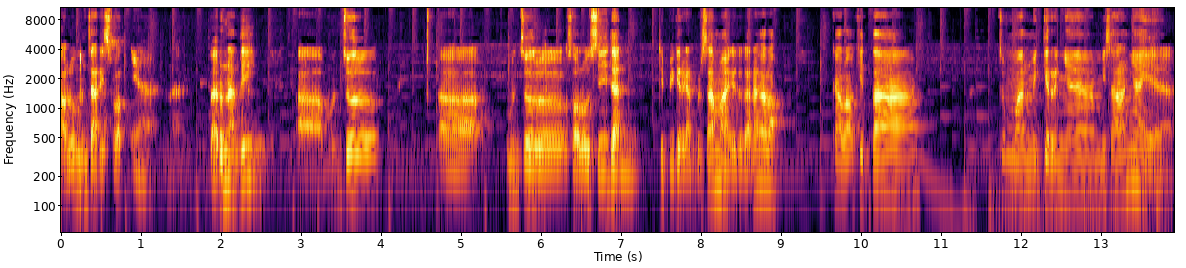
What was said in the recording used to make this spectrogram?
lalu mencari SWOT-nya. Nah, baru nanti eh, muncul eh, muncul solusi dan dipikirkan bersama gitu karena kalau kalau kita cuman mikirnya misalnya ya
